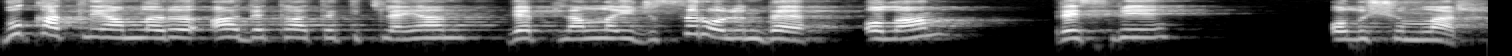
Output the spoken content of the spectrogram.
bu katliamları adeta tetikleyen ve planlayıcısı rolünde olan resmi oluşumlar.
